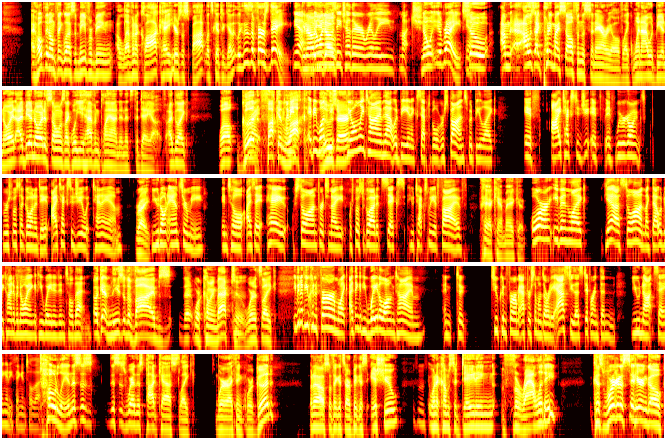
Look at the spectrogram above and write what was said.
I hope they don't think less of me for being eleven o'clock. Hey, here's a spot. Let's get together. Like this is the first date. Yeah. you know no you one knows each other really much. No, you're right. Yeah. So I'm I was like putting myself in the scenario of like when I would be annoyed. I'd be annoyed if someone was like, "Well, you haven't planned and it's the day of." I'd be like, "Well, good Right. fucking I mean, luck, it'd be one. the- loser." The, only time that would be an acceptable response would be like if I texted you if if we were going we were supposed to go on a date. I texted you at 10 a.m. right. You don't answer me until I say, "Hey, we're still on for tonight. We're supposed to go out at six. You text me at five, Hey, I can't make it. or even like, "Yeah, still on." Like that would be kind of annoying if you waited until then. again, these are the vibes that we're coming back to, Mhm. where it's like, Even if you confirm, like I think if you wait a long time and to to confirm after someone's already asked you, that's different than you not saying anything until then. totally. And this is this is where this podcast, like, where I think we're good, but I also think it's our biggest issue Mhm. when it comes to dating virality, because we're gonna sit here and go.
